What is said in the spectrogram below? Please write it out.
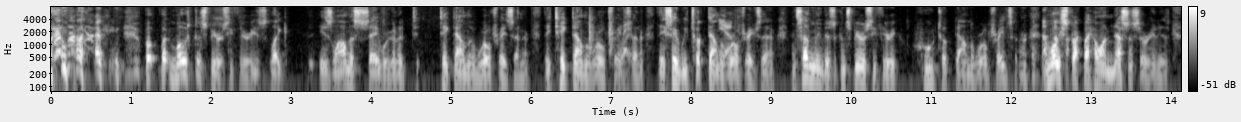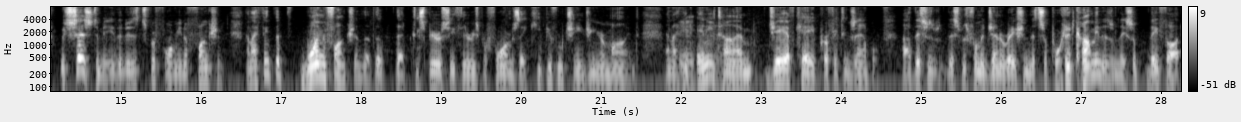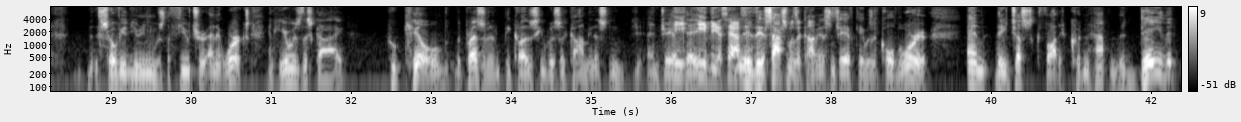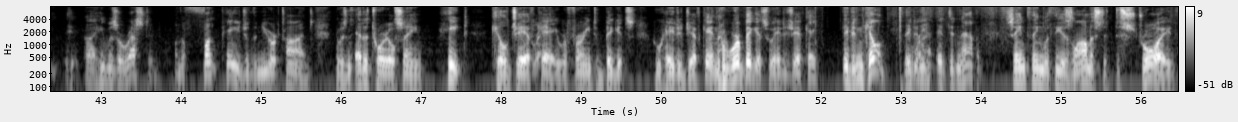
I mean, but but most conspiracy theories, like Islamists say, we're going to take down the World Trade Center. They take down the World Trade Center. They say we took down the Yeah. World Trade Center, and suddenly there's a conspiracy theory: who took down the World Trade Center? I'm always struck by how unnecessary it is, which says to me that it's performing a function. And I think that one function that the, that conspiracy theories perform is they keep you from changing your mind. And I think any time JFK, perfect example. Uh, this is this was from a generation that supported communism. They they thought the Soviet Union was the future, and it works. And here was this guy. Who killed the president because he was a communist and, and JFK? he, the assassin, The, assassin was was, a a communist, and JFK was a Cold Warrior. And they just thought it couldn't happen. The day that uh, he was arrested, on the front page of the New York Times, there was an editorial saying, Hate killed JFK, referring to bigots who hated JFK. And there were bigots who hated JFK. They didn't kill him. They didn't, It didn't happen. Same thing with the Islamists. It destroyed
